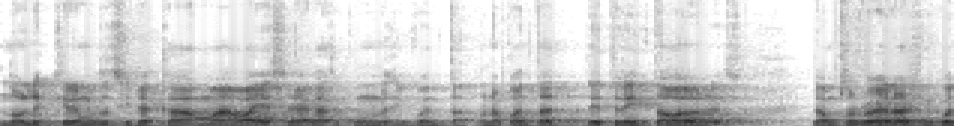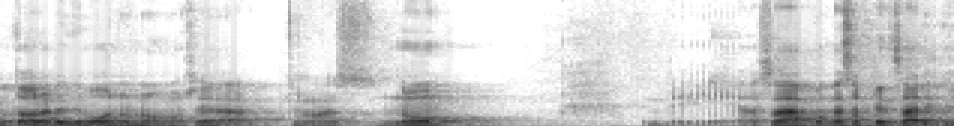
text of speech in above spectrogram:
no le queremos decir acá, ma, váyase y hágase con una, 50, una cuenta de 30 dólares, le vamos a regalar 50 dólares de bono, no, o sea, Nomás. no. O sea, póngase a pensar que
